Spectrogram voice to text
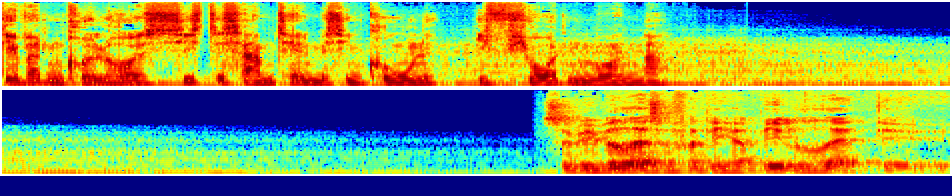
Det var den krølhårede sidste samtale med sin kone i 14 måneder. Så vi ved altså fra det her billede, at, øh,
